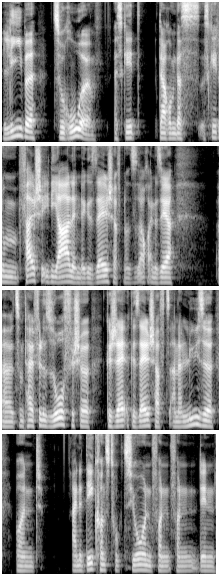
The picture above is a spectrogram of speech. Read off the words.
Liebe zur Ruhe. Es geht darum, dass es geht um falsche Ideale in der Gesellschaft und es ist auch eine sehr äh, zum Teil philosophische Gesellschaftsanalyse und eine Dekonstruktion von, von, den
